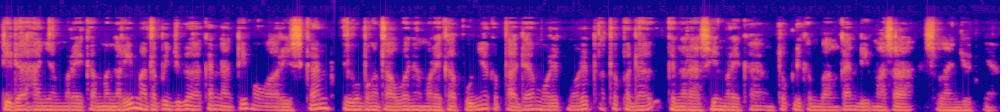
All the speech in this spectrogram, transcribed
tidak hanya mereka menerima tapi juga akan nanti mewariskan ilmu pengetahuan yang mereka punya kepada murid-murid atau pada generasi mereka untuk dikembangkan di masa selanjutnya.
